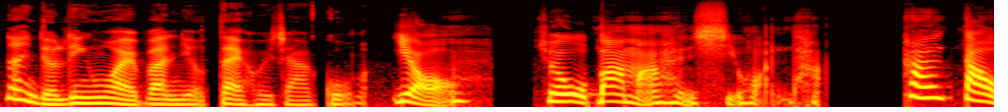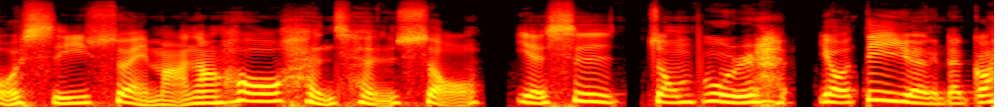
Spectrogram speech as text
那你的另外一半，你有带回家过吗？有，就我爸妈很喜欢他。他大我十一岁嘛，然后很成熟，也是中部人，有地缘的关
